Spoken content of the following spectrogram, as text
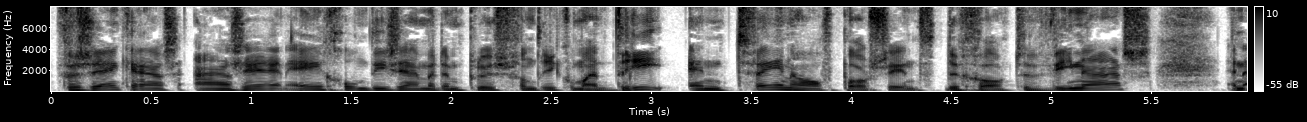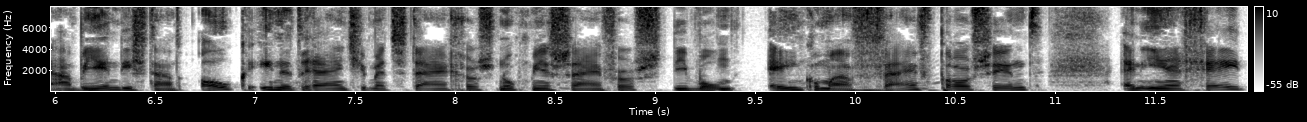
Verzekeraars ASR en Egon die zijn met een plus van 3,3 en 2,5 procent de grote winnaars. En ABN die staat ook in het rijtje met stijgers, nog meer cijfers. Die won 1,5 procent. En ING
